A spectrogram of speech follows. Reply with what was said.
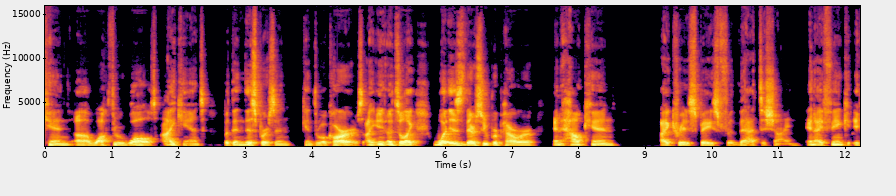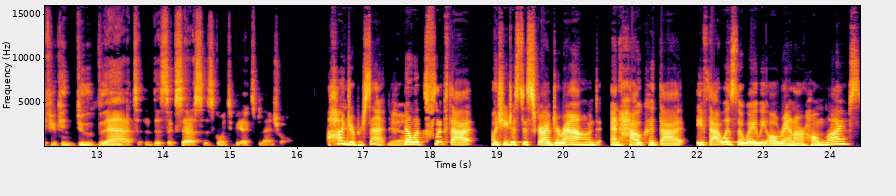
can uh, walk through walls. I can't. But then this person can throw cars. I and so like, what is their superpower, and how can I create a space for that to shine? And I think if you can do that, the success is going to be exponential. 100%. Now let's flip that, what you just described around, and how could that, if that was the way we all ran our home lives,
